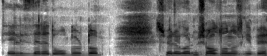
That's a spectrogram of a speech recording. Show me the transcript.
telizlere doldurdum. Şöyle görmüş olduğunuz gibi.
